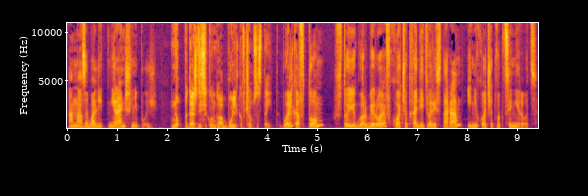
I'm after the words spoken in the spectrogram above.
она заболит, ни раньше, ни позже. Ну, подожди секунду, а болька в чем состоит? Болька в том, что Егор Бероев хочет ходить в ресторан и не хочет вакцинироваться.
